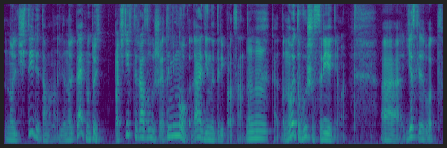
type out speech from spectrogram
0,4 там, или 0,5, ну то есть почти в три раза выше. Это немного, да, 1,3%. Угу. Как бы, но это выше среднего. А, если вот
